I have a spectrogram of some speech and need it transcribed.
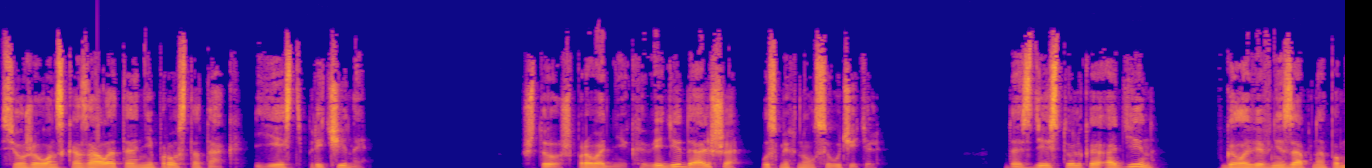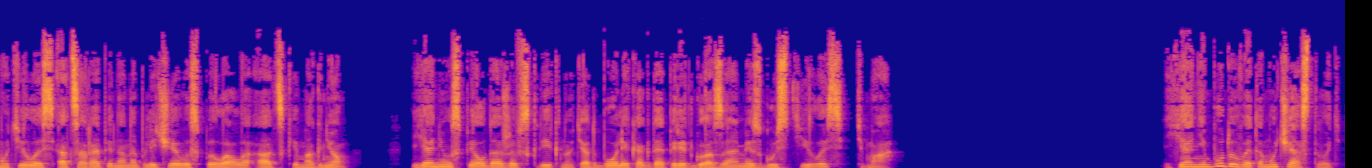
Все же он сказал это не просто так. Есть причины. «Что ж, проводник, веди дальше», — усмехнулся учитель. «Да здесь только один», в голове внезапно помутилось, а царапина на плече воспылала адским огнем. Я не успел даже вскрикнуть от боли, когда перед глазами сгустилась тьма. «Я не буду в этом участвовать»,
